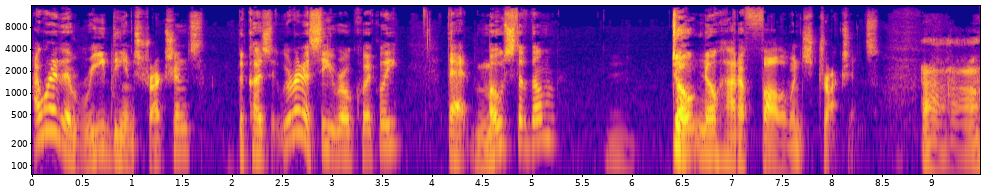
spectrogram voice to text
I wanted to read the instructions because we're going to see real quickly that most of them don't know how to follow instructions. Uh huh.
